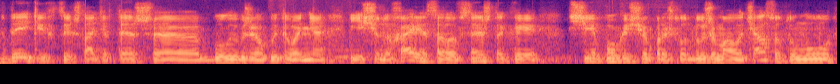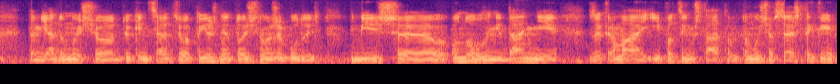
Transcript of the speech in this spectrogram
в деяких цих штатів теж е, були вже опитування і щодо Харріс, але все ж таки ще поки що пройшло дуже мало часу. Тому там я думаю, що до кінця цього тижня точно вже будуть більш е, оновлені дані, зокрема і по цим штатам, тому що все ж таки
